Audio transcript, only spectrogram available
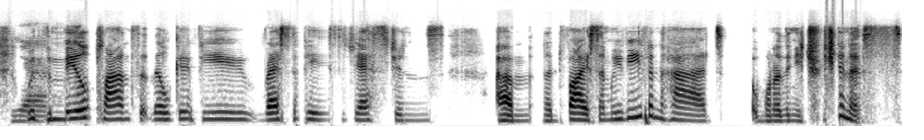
yeah. with the meal plans that they'll give you, recipe suggestions, um, and advice. And we've even had one of the nutritionists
